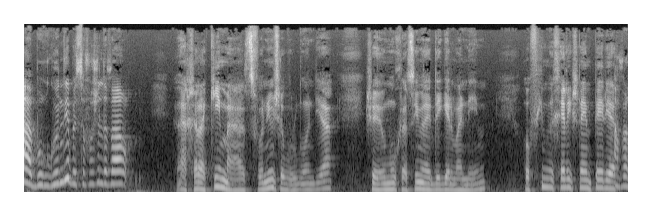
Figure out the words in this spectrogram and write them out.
אה, בורגונדיה בסופו של דבר... החלקים הצפונים של בורגונדיה, שהיו מאוכלסים על ידי גרמנים, הופכים לחלק של האימפריה. אבל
